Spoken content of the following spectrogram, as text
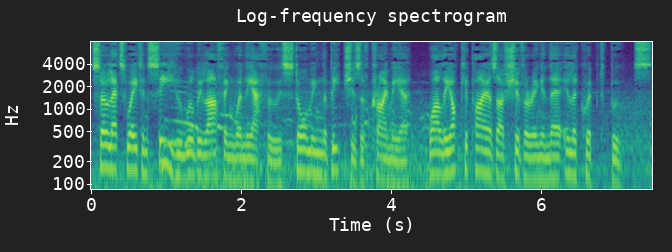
So let's wait and see who will be laughing when the AFU is storming the beaches of Crimea, while the occupiers are shivering in their ill-equipped boots.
